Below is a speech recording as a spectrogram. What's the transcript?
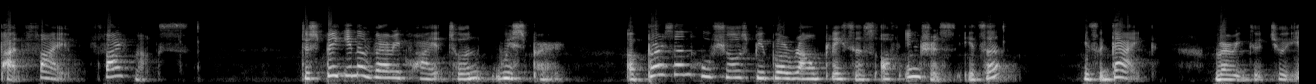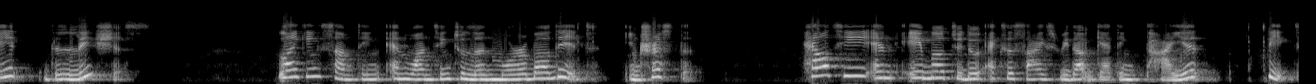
Part 5. 5 marks. To speak in a very quiet tone, whisper. A person who shows people around places of interest is a, is a guide. Very good to eat, delicious. Liking something and wanting to learn more about it, interested. Healthy and able to do exercise without getting tired, fit.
